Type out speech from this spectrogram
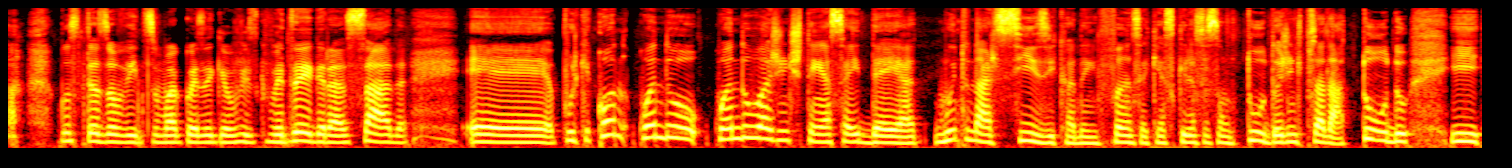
com os teus ouvintes uma coisa que eu fiz que foi tão engraçada. É, porque quando, quando, quando a gente tem essa ideia muito narcísica da infância, que as crianças são tudo, a gente precisa dar tudo, e,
